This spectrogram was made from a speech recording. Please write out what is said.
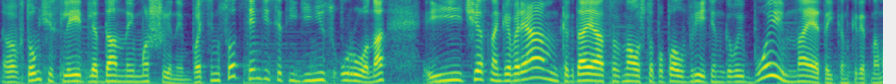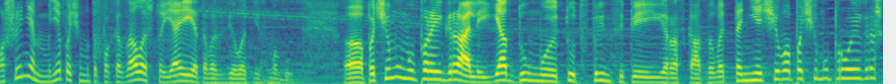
а, в том числе и для данной машины. 870 единиц урона, и, честно говоря, когда я осознал, что попал в рейтинговый бой на этой конкретно машине, мне почему-то показалось, что я и этого сделать не смогу. Почему мы проиграли? Я думаю, тут, в принципе, принципе, и рассказывать-то нечего, почему проигрыш.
